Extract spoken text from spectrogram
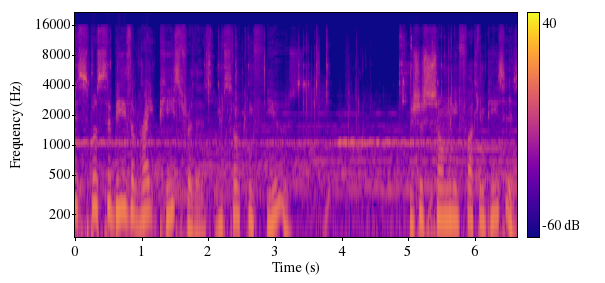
Is supposed to be the right piece for this? I'm so confused. There's just so many fucking pieces.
